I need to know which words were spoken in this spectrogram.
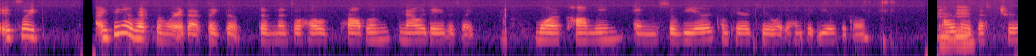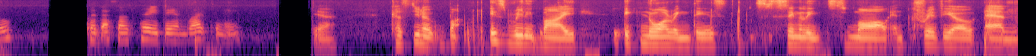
it's like I think I read somewhere that like the the mental health problem nowadays is like more common and severe compared to like a hundred years ago. I don't know hmm if that's true, but that sounds pretty damn right to me. Yeah, because you know, but it's really by ignoring these seemingly small and trivial and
